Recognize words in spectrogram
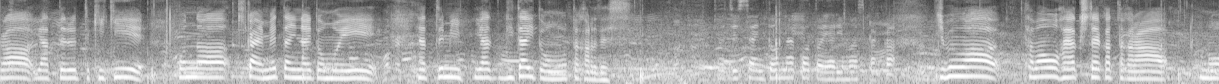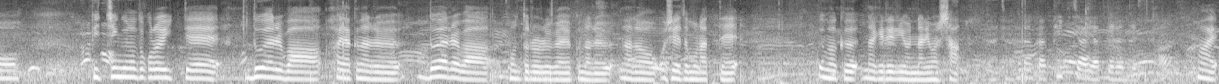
がやってるって聞きこんな機会めったにないと思いやってみやりたいと思ったからです際にどんなことをやりましたか？自分は球を速くしたかったからこのピッチングのところへ行ってどうやれば速くなるどうやればコントロールが良くなるなどを教えてもらってうまく投げれるようになりましたじゃあ普段からピッチャーやってるんですか？はい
